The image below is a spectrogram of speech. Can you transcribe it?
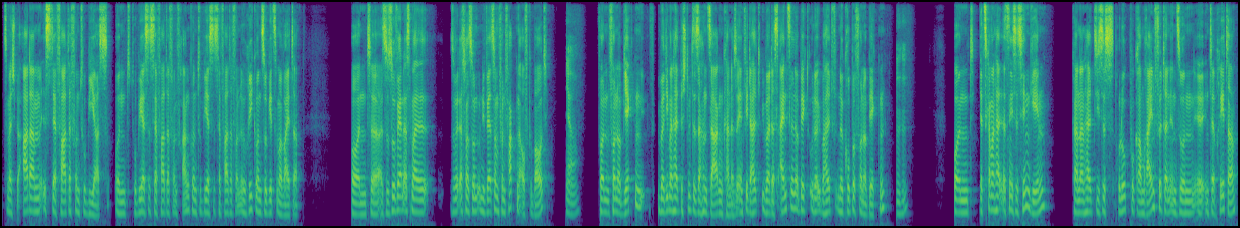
zum Beispiel Adam ist der Vater von Tobias und Tobias ist der Vater von Frank und Tobias ist der Vater von Ulrike und so geht's immer weiter. Und äh, also so werden erstmal, so wird erstmal so ein Universum von Fakten aufgebaut Ja. von, von Objekten, über die man halt bestimmte Sachen sagen kann. Also entweder halt über das einzelne Objekt oder über halt eine Gruppe von Objekten. Mhm. Und jetzt kann man halt als nächstes hingehen, kann dann halt dieses Prologprogramm reinfüttern in so einen äh, Interpreter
